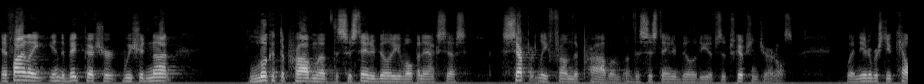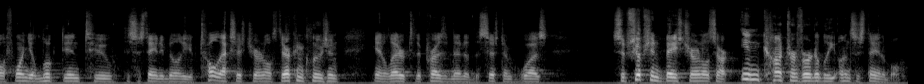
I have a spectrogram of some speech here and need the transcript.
And finally, in the big picture, we should not look at the problem of the sustainability of open access separately from the problem of the sustainability of subscription journals. When the University of California looked into the sustainability of toll access journals, their conclusion in a letter to the president of the system was subscription based journals are incontrovertibly unsustainable.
